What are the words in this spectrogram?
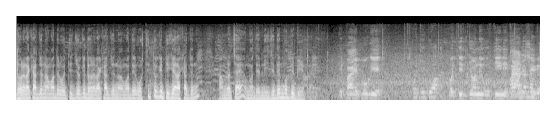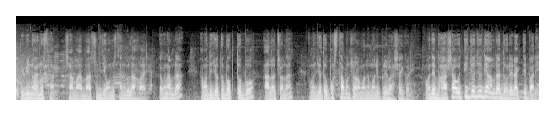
ধরে রাখার জন্য আমাদের ঐতিহ্যকে ধরে রাখার জন্য আমাদের অস্তিত্বকে টিকিয়ে রাখার জন্য আমরা চাই আমাদের নিজেদের মধ্যে বিয়েটা। বিভিন্ন অনুষ্ঠান সামা বাৎসরিক যে অনুষ্ঠানগুলো হয় তখন আমরা আমাদের যত বক্তব্য আলোচনা আমাদের যত উপস্থাপন সব আমাদের মণিপুরি ভাষায় করি। আমাদের ভাষা ঐতিহ্য যদি আমরা ধরে রাখতে পারি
